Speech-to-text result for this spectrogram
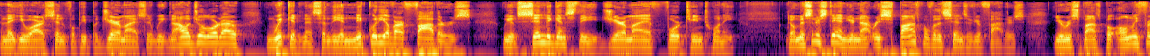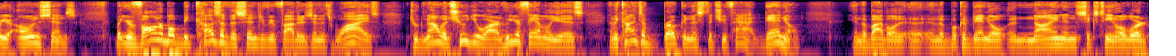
and that you are sinful people. Jeremiah said, We acknowledge, O Lord, our wickedness and the iniquity of our fathers. We have sinned against thee. Jeremiah 14 20. Don't misunderstand. You're not responsible for the sins of your fathers. You're responsible only for your own sins. But you're vulnerable because of the sins of your fathers, and it's wise to acknowledge who you are and who your family is and the kinds of brokenness that you've had. Daniel in the Bible, uh, in the book of Daniel uh, 9 and 16, O Lord,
